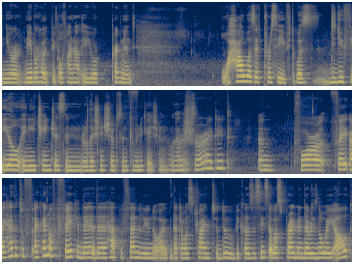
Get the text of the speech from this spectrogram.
in your neighborhood, people found out that you were pregnant. How was it perceived? Was did you feel any changes in relationships and communication with others? For sure, I did, and for fake, I had to. I kind of fake in the the happy family, you know, that I was trying to do because since I was pregnant, there is no way out.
